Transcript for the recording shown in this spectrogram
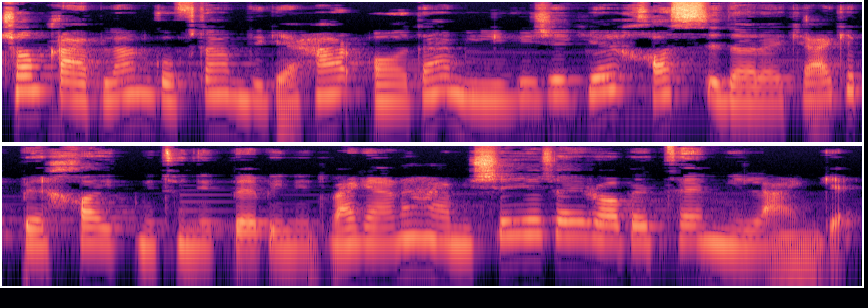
چون قبلا گفتم دیگه هر آدمی ویژگی خاصی داره که اگه بخواید می‌تونید ببینید وگرنه همیشه یه جای رابطه میلنگه.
